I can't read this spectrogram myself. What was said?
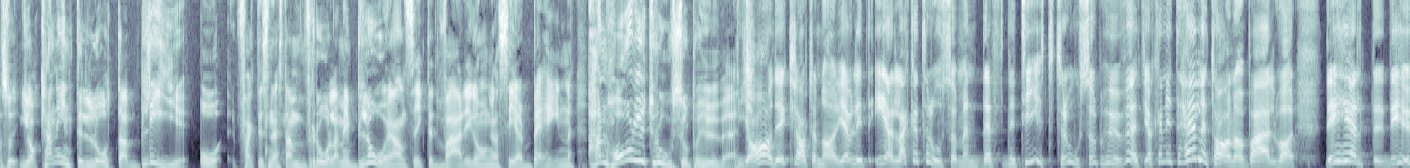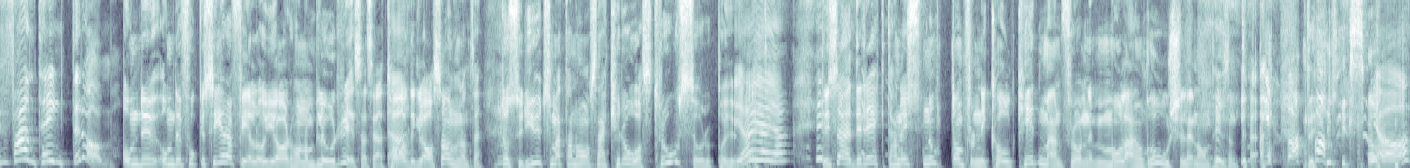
Alltså, jag kan inte låta bli och faktiskt nästan vråla mig blå i ansiktet varje gång jag ser Bane. Han har ju trosor på huvudet. ja, det är klart han har. Jävligt elaka trosor, men definitivt trosor på huvudet. Jag kan inte heller ta honom på allvar. Det är helt... Det är, hur fan tänkte de? Om du, om du fokuserar fel och gör honom blurrig, så att säga, ta Ja. av dig glasögonen, då ser det ju ut som att han har såna här kråstrosor på huvudet. Ja, ja, ja. Det är så här direkt, han har ju snott dem från Nicole Kidman från Moulin Rouge eller någonting sånt där. Ja. Det är liksom, Ja.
